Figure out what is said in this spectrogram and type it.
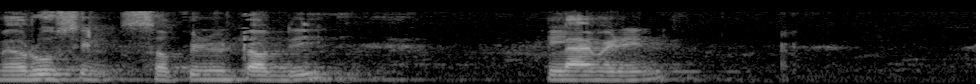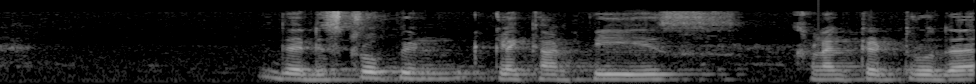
merosin subunit of the laminin. The dystrophin glycan P is connected through the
